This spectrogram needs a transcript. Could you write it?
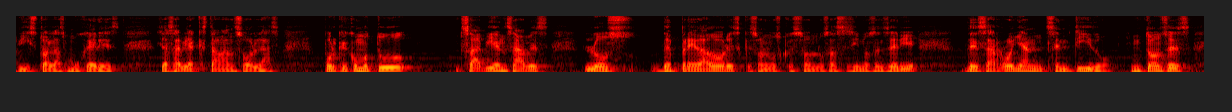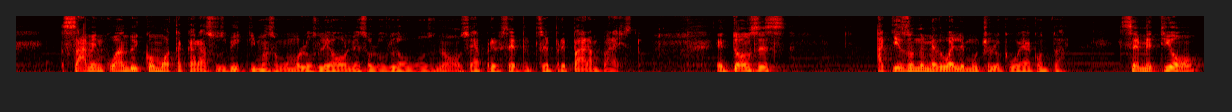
visto a las mujeres, ya sabía que estaban solas, porque como tú bien sabes, los depredadores, que son los que son los asesinos en serie, desarrollan sentido. Entonces, saben cuándo y cómo atacar a sus víctimas. Son como los leones o los lobos, ¿no? O sea, se, se preparan para esto. Entonces, aquí es donde me duele mucho lo que voy a contar. Se metió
